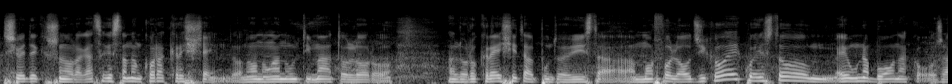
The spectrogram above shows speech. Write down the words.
si vede che sono ragazze che stanno ancora crescendo, no? non hanno ultimato il loro la loro crescita dal punto di vista morfologico e questo è una buona cosa.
